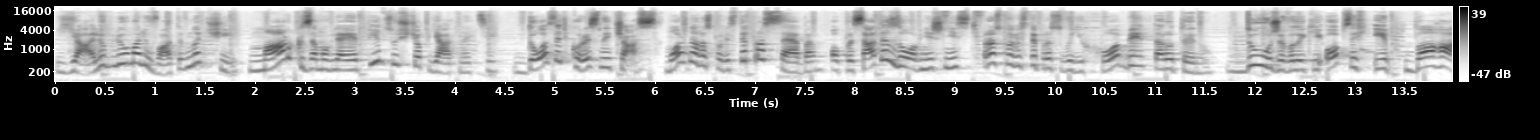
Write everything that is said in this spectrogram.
Я люблю малювати вночі. Марк замовляє піцу щоп'ятниці. Досить корисний час. Можна розповісти про себе, описати зовнішність, розповісти про свої хобі та рутину. Дуже великий обсяг і багато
